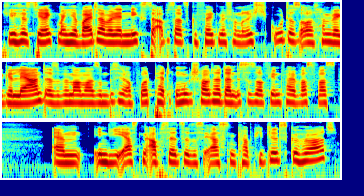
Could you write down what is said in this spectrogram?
ich lese jetzt direkt mal hier weiter, weil der nächste Absatz gefällt mir schon richtig gut. Das, das haben wir gelernt. Also wenn man mal so ein bisschen auf WordPad rumgeschaut hat, dann ist es auf jeden Fall was, was ähm, in die ersten Absätze des ersten Kapitels gehört.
